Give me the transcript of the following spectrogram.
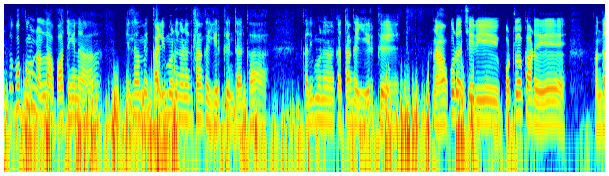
இந்த பக்கமும் நல்லா பார்த்தீங்கன்னா எல்லாமே களிமண் கணக்கு தாங்க இருக்குது இந்த இருக்கா? களிமண் கணக்காக தாங்க இருக்குது நான் கூட சரி பொட்டல் காடு அந்த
